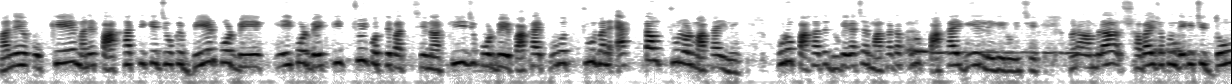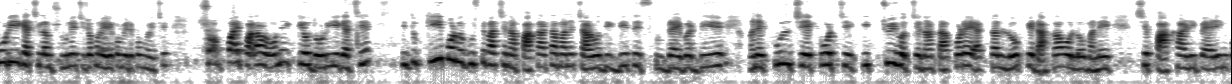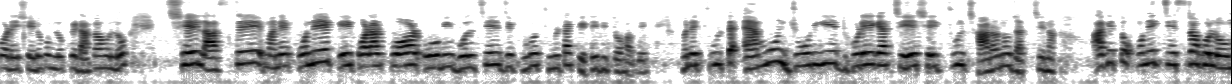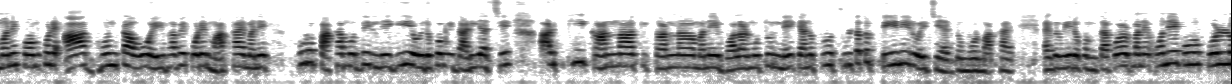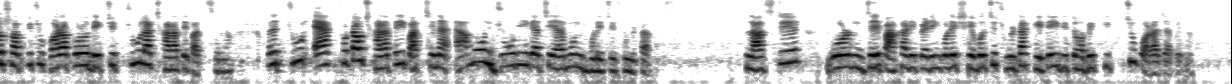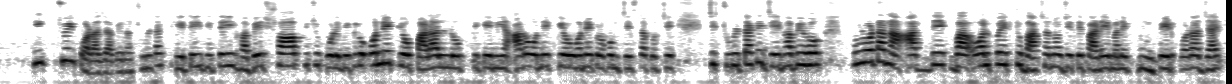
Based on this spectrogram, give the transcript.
মানে ওকে মানে পাখার থেকে যে ওকে বের করবে, এই করবে, কিচ্ছুই করতে পারছে না। কি যে করবে? পাখায় পুরো চুল মানে একটাও চুল ওর মাথায় নেই। পুরো পাখাতে ঢুকে গেছে আর মাথাটা পুরো পাখায় গিয়ে লেগে রয়েছে। মানে আমরা সবাই যখন দেখেছি, দৌড়িয়ে গেছিলাম, শুনেছি যখন এরকম এরকম হয়েছে, সবাই পাড়ার অনেক কেউ দৌড়িয়ে গেছে। কিন্তু কি করবে বুঝতে পারছে না, পাখাটা মানে চারোদিক দিয়ে তো স্ক্রু ড্রাইভার দিয়ে মানে খুলছে, করছে, কিচ্ছুই হচ্ছে না। তারপরে একটা লোককে ডাকা হলো মানে সে পাখা রিপেয়ারিং করে, সেরকম লোককে ডাকা হলো। সে লাস্টে মানে অনেক এই করার পর উনি বলছে যে পুরো চুলটা কেটে দিতে হবে। মানে চুলটা এমন জড়িয়ে ধরে গেছে, সেই চুল ছাড়ানো যাচ্ছে না। আগে তো অনেক চেষ্টা হলো মানে কম করে আধ ঘণ্টা ও এইভাবে করে মাথায় মানে পুরো পাখা মধ্যে লেগিয়ে ওই রকমই দাঁড়িয়ে আছে। আর কি কান্না কি কান্না মানে বলার মতন নেই। কেন? পুরো চুলটা তো টেনে রয়েছে একদম ওর মাথায়। একদম এরকম। তারপর মানে অনেক ও করল সব কিছু করার পরও দেখছে চুল আর ছাড়াতে পারছে না। মানে চুল এক ফোঁটাও ছাড়াতেই পারছে না। এমন জড়িয়ে গেছে, এমন ধরেছে চুলটা। লাস্টে ওর যে পাখা রিপেয়ারিং করে সে বলছে, চুলটা কেটেই দিতে হবে, কিচ্ছু করা যাবে না। কিচ্ছুই করা যাবে না। চুলটা কেটেই দিতেই হবে সব কিছু করে দেখল অনেক কেউ পাড়ার লোক থেকে নিয়ে আরও অনেক কেউ অনেক রকম চেষ্টা করছে যে চুলটাকে যেভাবে হোক পুরোটা না আর্ধেক বা অল্প একটু বাঁচানো যেতে পারে মানে বের করা যায়।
